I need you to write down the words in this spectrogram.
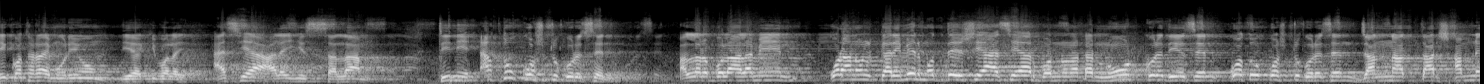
এই কথাটাই মরিয়ম ইয়া কি বলে? আসিয়া আলাইহিস সালাম, তিনি এত কষ্ট করেছেন। আল্লাহ রব্বুল আলামিন কোরআনুল কারিমের মধ্যে সে আসিয়ার বর্ণনাটা নোট করে দিয়েছেন, কত কষ্ট করেছেন, জান্নাত তার সামনে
